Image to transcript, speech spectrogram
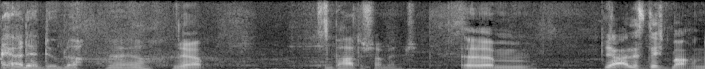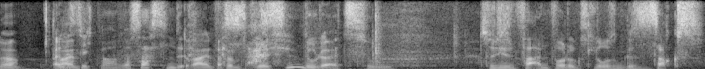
Ja, der Döbler. Ja, ja. Ja. Sympathischer Mensch. Ähm, ja, alles dicht machen, ne? Alles Rein- dicht machen. Was sagst, denn, 53. was sagst du dazu? Zu diesem verantwortungslosen Gesocks,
